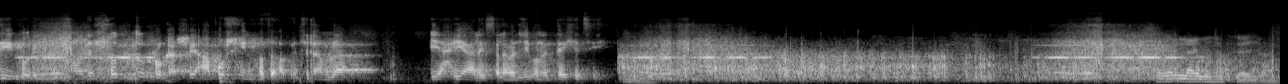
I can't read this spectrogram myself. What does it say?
দিয়ে করি। আমাদের সত্য প্রকাশে আপোষহীন হতে হবে যেটা আমরা ইয়াহিয়া আলি সালামের জীবনে দেখেছি। লাইভে যুক্ত হয়ে যাবেন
